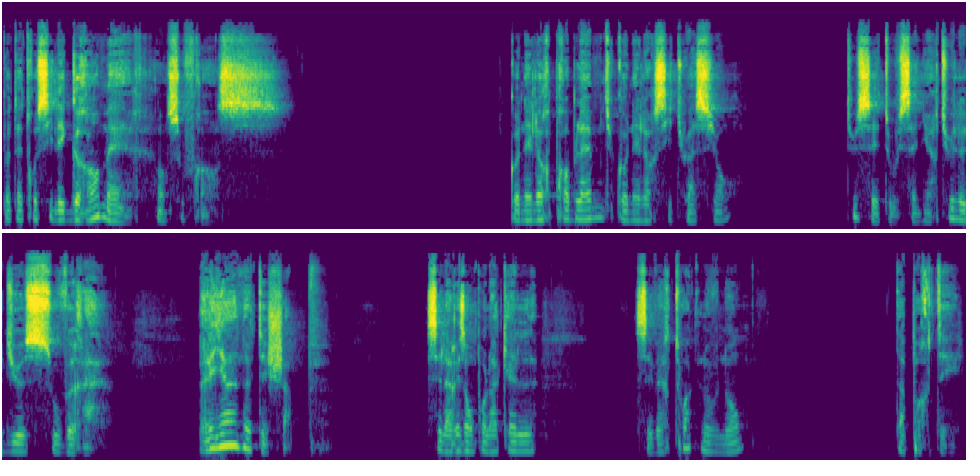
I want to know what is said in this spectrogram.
Peut-être aussi les grands-mères en souffrance. Tu connais leurs problèmes, tu connais leur situation. Tu sais tout, Seigneur, tu es le Dieu souverain. Rien ne t'échappe. C'est la raison pour laquelle c'est vers toi que nous venons t'apporter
